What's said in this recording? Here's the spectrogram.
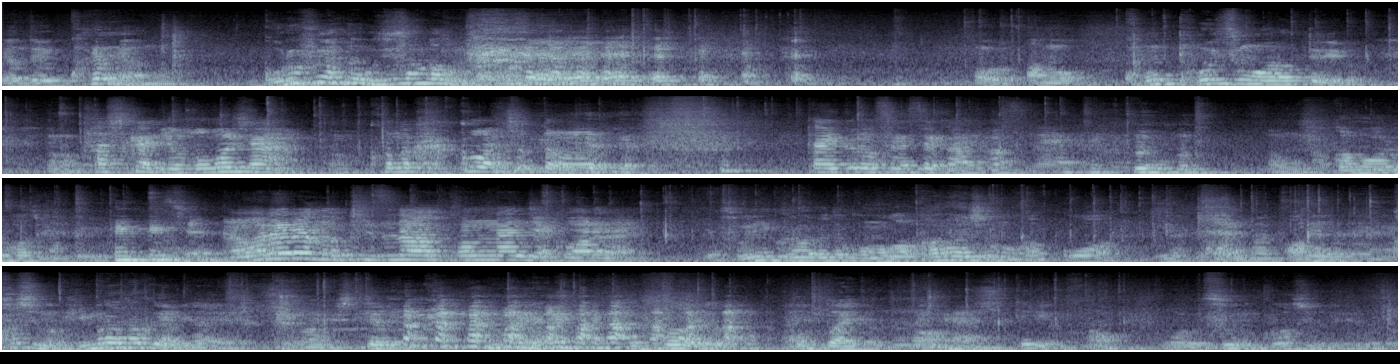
やでこれねあのゴルフ屋のおじさんかと思ったよ。おあのこんこいつも笑ってるよ、うん。確かに大森さん。この格好はちょっと 体育の先生感ありますね。あの仲間割り始まってるよ。俺らの絆はこんなんじゃ壊れない。いやそれに比べてこの若大将の格好はあの歌手の木村拓哉みたいで知ってる？ポップアイドルのポップアイドルのね。うん。知ってるよ。うん。俺そういうの詳しいんだけど、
